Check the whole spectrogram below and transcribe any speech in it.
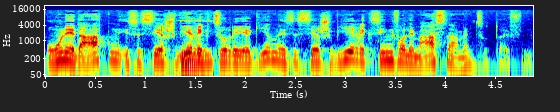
Ohne Daten ist es sehr schwierig mhm. zu reagieren, ist es sehr schwierig, sinnvolle Maßnahmen zu treffen.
